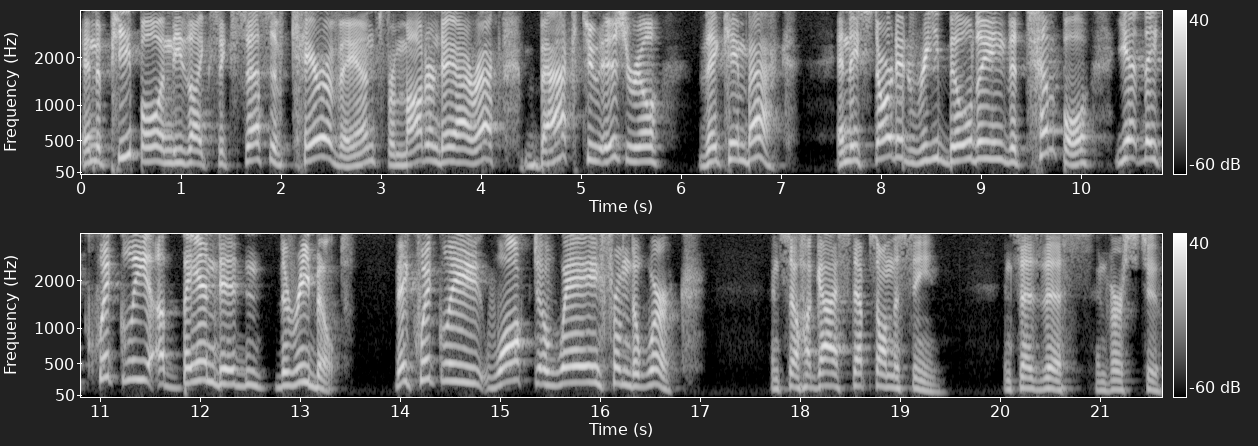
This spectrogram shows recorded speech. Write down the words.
And the people in these like successive caravans from modern day Iraq back to Israel, they came back and they started rebuilding the temple, yet they quickly abandoned the rebuild. They quickly walked away from the work. And so Haggai steps on the scene and says this in verse 2.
